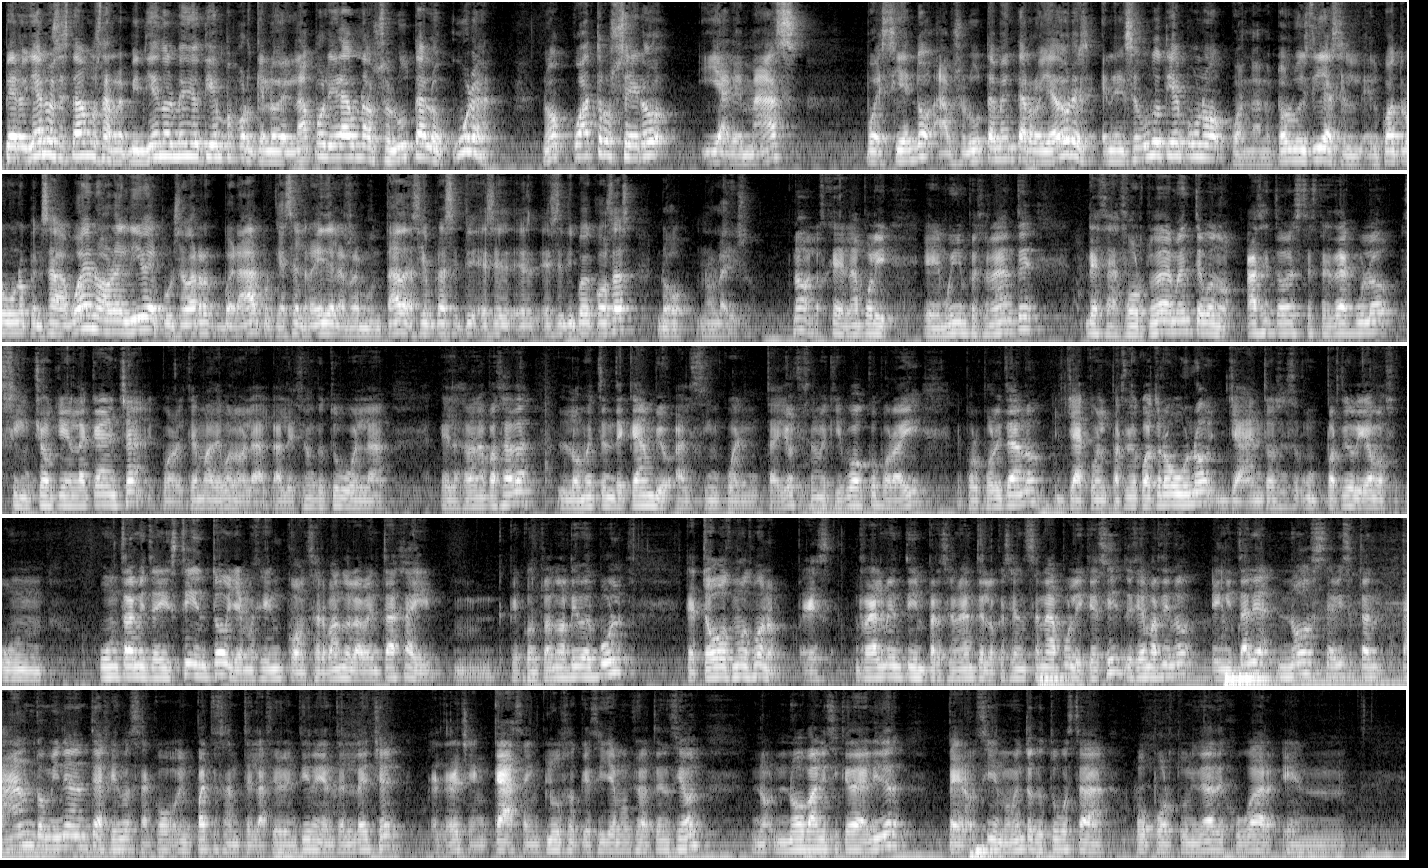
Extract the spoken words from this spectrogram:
Pero ya nos estábamos arrepintiendo al medio tiempo porque lo del Napoli era una absoluta locura. ¿No? 4-0 y además, pues siendo absolutamente arrolladores. En el segundo tiempo, uno, cuando anotó Luis Díaz el, el 4-1, pensaba, bueno, ahora el Liverpool se va a recuperar porque es el rey de las remontadas. Siempre hace ese, ese, tipo de cosas. No, no la hizo. No, es que el Napoli eh, muy impresionante. Desafortunadamente, bueno, hace todo este espectáculo sin Chucky en la cancha, por el tema de, bueno, la, lesión que tuvo en la, en la semana pasada, lo meten de cambio al 58, si no me equivoco, por ahí, eh, por Politano, ya con el partido 4-1, ya entonces un partido, digamos, un, un trámite distinto, ya me siguen conservando la ventaja y mm, que controlando al Liverpool. De todos modos, bueno, es realmente impresionante lo que hace en Napoli, que sí, decía Martino, en Italia no se ha visto tan, tan dominante, haciendo sacó empates ante la Fiorentina y ante el Leche, el Leche en casa incluso, que sí llama mucho la atención, no, no va ni siquiera de líder, pero sí, en el momento que tuvo esta oportunidad de jugar en,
